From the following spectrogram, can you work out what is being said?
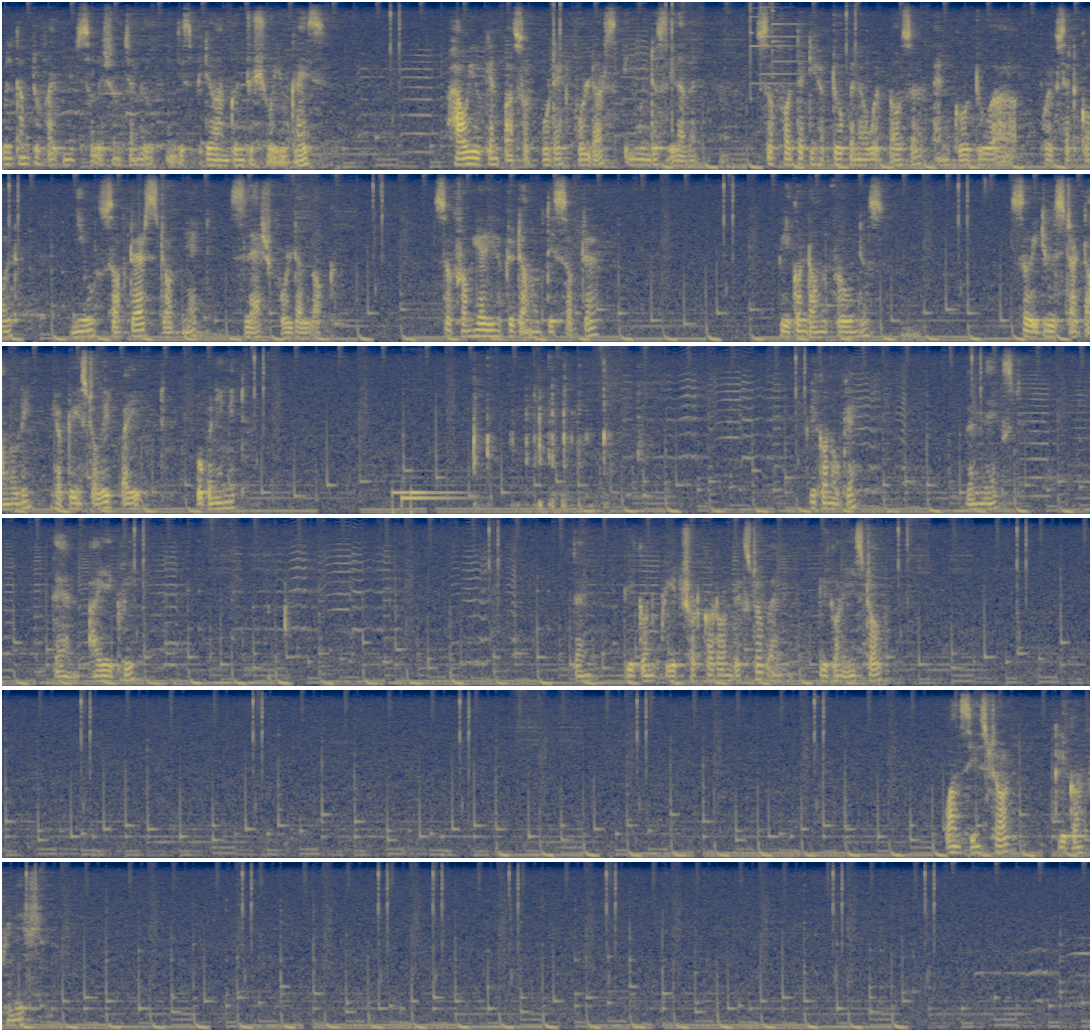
welcome to 5 minute solution channel. In this video i'm going to show you guys how you can password protect folders in windows 11 so for that you have to open a web browser and go to a website called newsoftwares.net slash folder lock. So from here you have to download this software. Click on download for windows. So it will start downloading. You have to install it by opening it. Click on ok. Then next. Then I agree. Then click on create shortcut on desktop and click on install once installed click on finish.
